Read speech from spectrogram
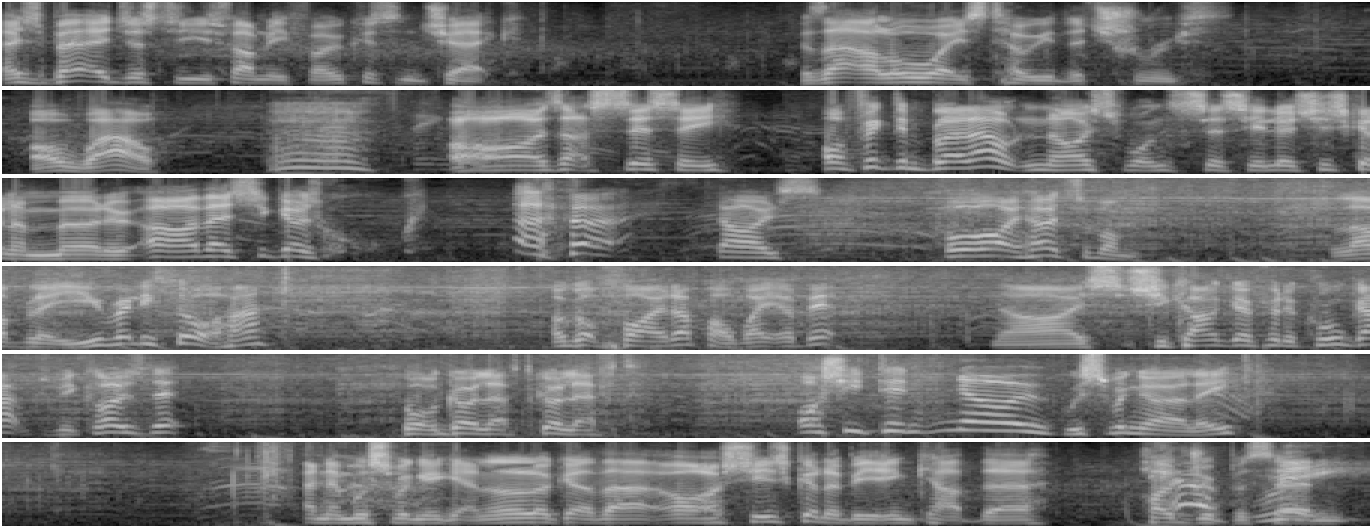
it's better just to use family focus and check. Because that'll always tell you the truth. Oh, wow. oh, is that Sissy? Oh, victim bled out. Nice one, Sissy. Look, she's going to murder. Oh, there she goes. nice. Oh, I heard someone. Lovely. You really thought, huh? I got fired up. I'll wait a bit. Nice. She can't go through the crawl gap because we closed it. Go on, go left, go left. Oh, she didn't know. We swing early. And then we'll swing again. Look at that. Oh, she's going to be in cap there. 100%. me.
